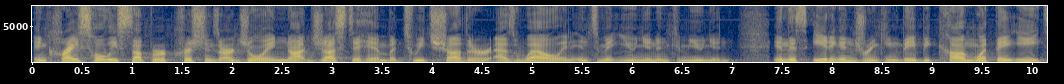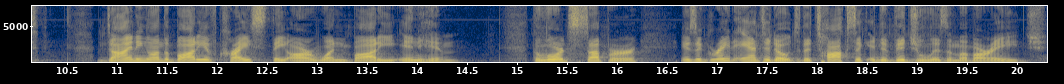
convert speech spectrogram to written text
In Christ's Holy Supper, Christians are joined not just to Him, but to each other as well in intimate union and communion. In this eating and drinking, they become what they eat. Dining on the body of Christ, they are one body in Him. The Lord's Supper is a great antidote to the toxic individualism of our age.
